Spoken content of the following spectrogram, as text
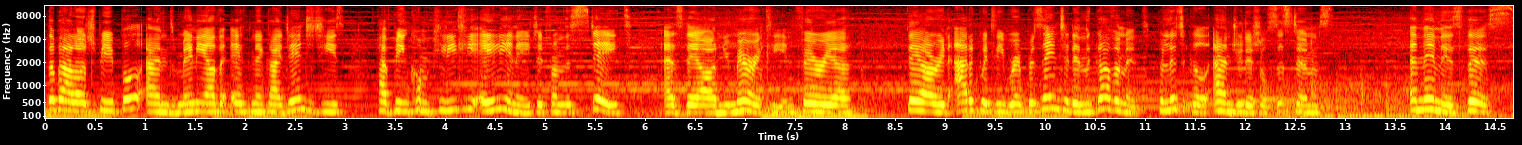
The Baloch people and many other ethnic identities have been completely alienated from the state as they are numerically inferior. They are inadequately represented in the government, political and judicial systems. And then there's this.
